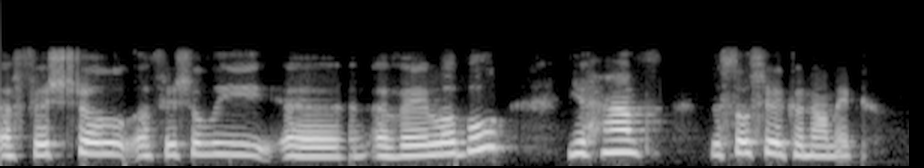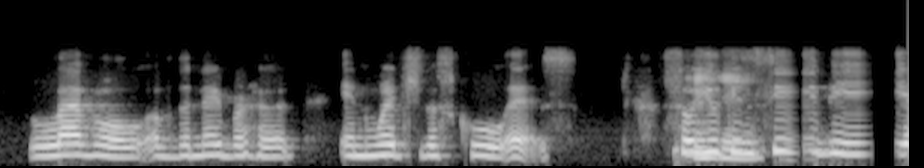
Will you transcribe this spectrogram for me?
official officially uh, available you have the socioeconomic level of the neighborhood in which the school is. So mm-hmm. you can mm-hmm. see the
